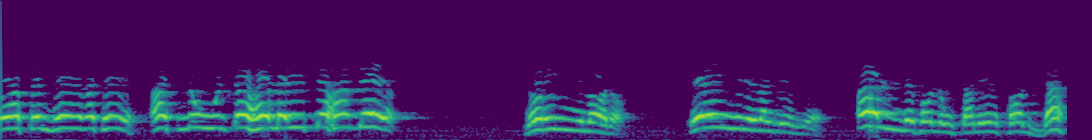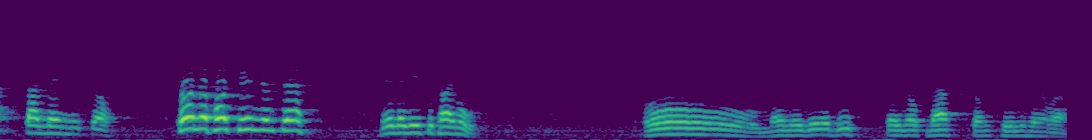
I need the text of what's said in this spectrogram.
å appellere til at noen skal holde ut med ham der, når ingen var der? Det er ingen evangelie. Alle forlot han. Er forlatt av mennesker. Sånne forkynnelse vil jeg ikke ta imot. Å, oh, men jeg er blitt en oppmerksom tilhører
